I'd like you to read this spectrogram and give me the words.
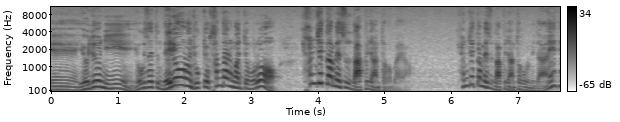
예, 여전히 여기서 하여튼 내려오는 족족 산다는 관점으로 현재감에서도 나쁘지 않다고 봐요. 현재감에서도 나쁘지 않다고 봅니다. 예?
